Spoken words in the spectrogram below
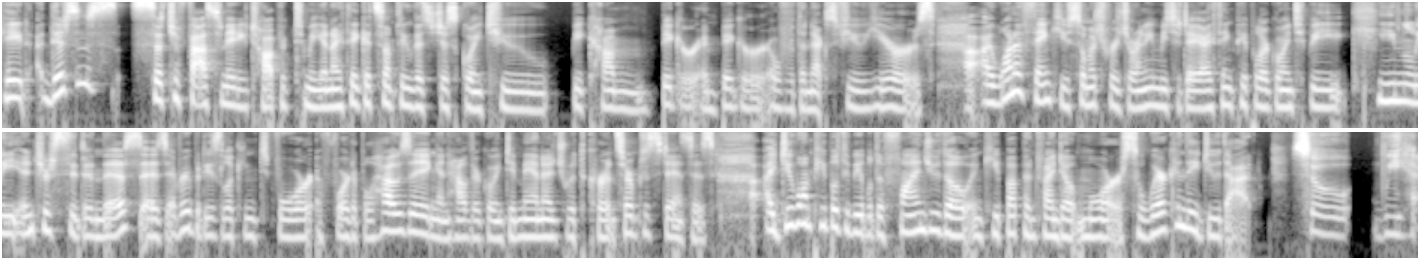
Kate, this is such a fascinating topic to me, and I think it's something that's just going to become bigger and bigger over the next few years. I want to thank you so much for joining me today. I think people are going to be keenly interested in this as everybody's looking for affordable housing and how they're going to manage with current circumstances. I do want people to be able to find you though and keep up and find out more. So, where can they do that? So, we ha-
